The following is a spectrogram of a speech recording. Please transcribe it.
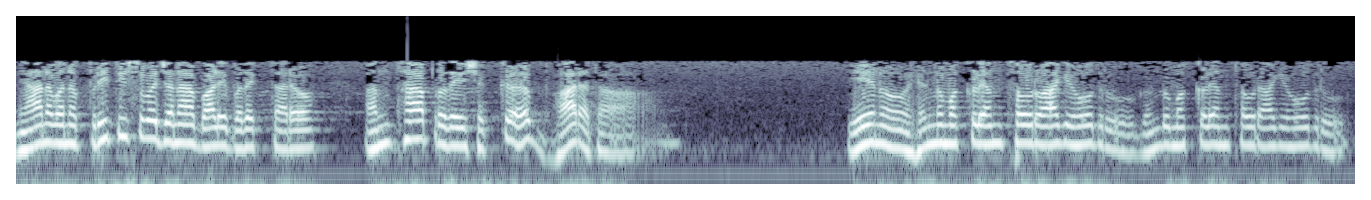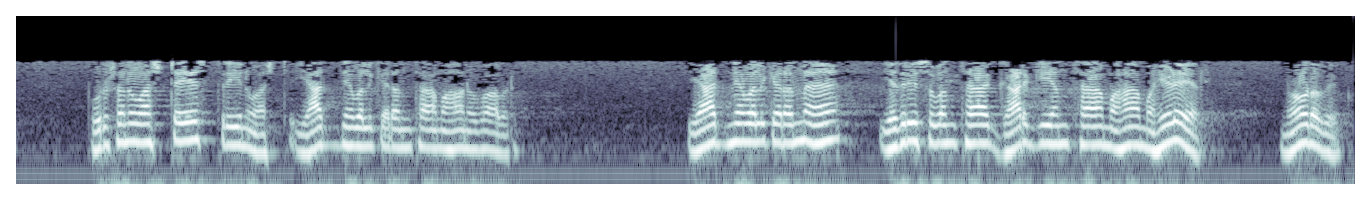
ಜ್ಞಾನವನ್ನು ಪ್ರೀತಿಸುವ ಜನ ಬಾಳಿ ಬದುಕ್ತಾರೋ ಅಂಥ ಪ್ರದೇಶಕ್ಕೆ ಭಾರತ. ಏನು ಹೆಣ್ಣು ಮಕ್ಕಳು ಅಂಥವ್ರು ಆಗಿ ಹೋದ್ರು, ಗಂಡು ಮಕ್ಕಳು ಅಂಥವ್ರು ಆಗಿ ಹೋದ್ರು, ಪುರುಷನೂ ಅಷ್ಟೇ, ಸ್ತ್ರೀನೂ ಅಷ್ಟೇ, ಯಾಜ್ಞವಲ್ಕ್ಯರಂಥ ಮಹಾನುಭಾವರು. ಯಾಜ್ಞವಲ್ಕ್ಯರನ್ನ ಎದುರಿಸುವಂಥ ಗಾರ್ಗಿಯಂಥ ಮಹಾ ಮಹಿಳೆಯರು ನೋಡಬೇಕು.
